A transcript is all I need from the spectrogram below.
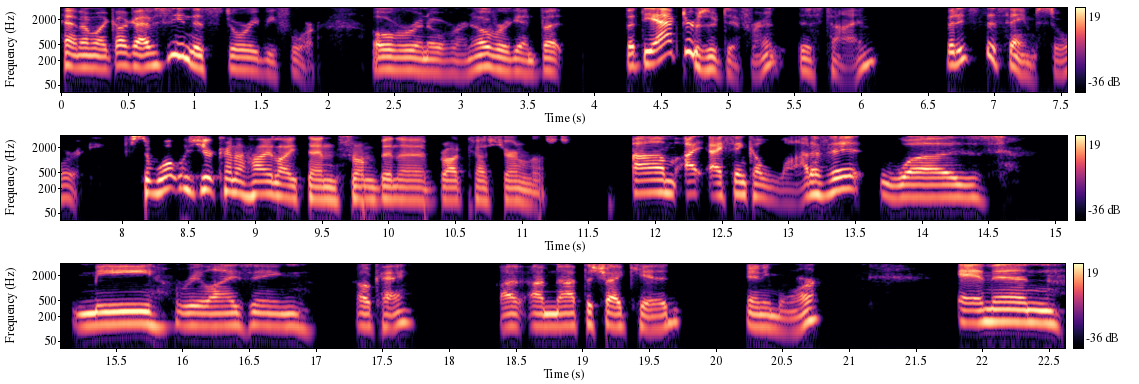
And I'm like, okay, I've seen this story before, over and over and over again. But but the actors are different this time, but it's the same story. So, what was your kind of highlight then from being a broadcast journalist? Um, I, I think a lot of it was me realizing, okay, I, I'm not the shy kid anymore. And then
